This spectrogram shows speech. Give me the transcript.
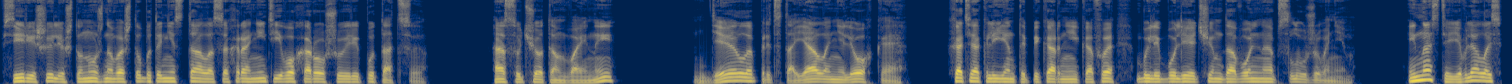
все решили, что нужно во что бы то ни стало сохранить его хорошую репутацию. А с учетом войны, дело предстояло нелегкое, хотя клиенты пекарни и кафе были более чем довольны обслуживанием. И Настя являлась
